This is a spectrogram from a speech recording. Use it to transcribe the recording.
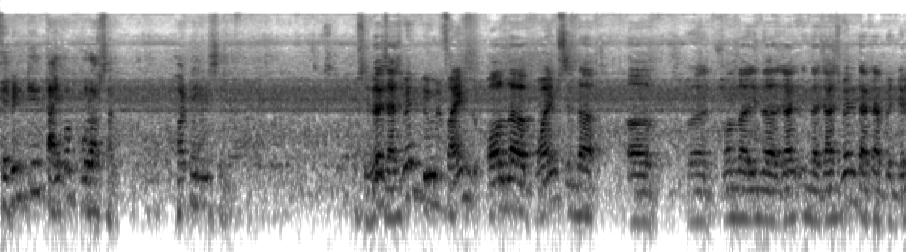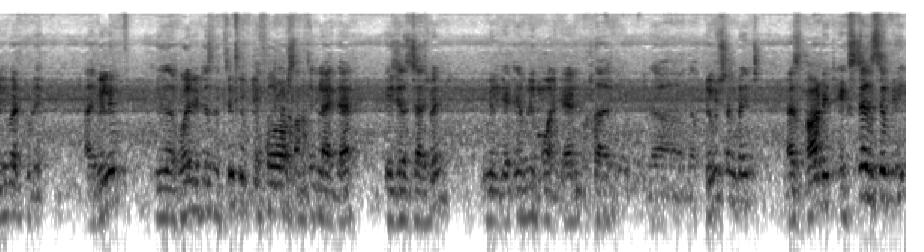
17 type of corruption. What will you see? the judgment, you will find all the points in the uh, uh, on the in the in the judgment that have been delivered today. I believe when it is the 354 or something like that, it is judgment. You will get every point, and the, the, the division bench has heard it extensively,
